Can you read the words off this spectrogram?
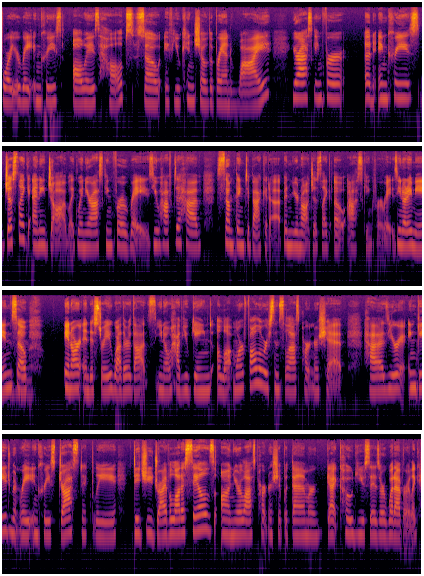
for your rate increase always helps. So if you can show the brand why you're asking for an increase, just like any job, like when you're asking for a raise, you have to have something to back it up. And you're not just like, oh, asking for a raise. You know what I mean? Mm-hmm. So, in our industry, whether that's, you know, have you gained a lot more followers since the last partnership? Has your engagement rate increased drastically? Did you drive a lot of sales on your last partnership with them or get code uses or whatever? Like,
